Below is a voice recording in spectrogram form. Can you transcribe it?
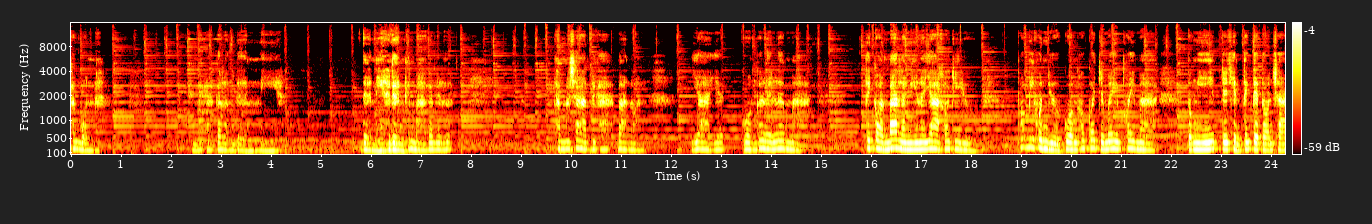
ข้างบนนะ ห็นไหมคะกำลังเดินหนีเดินหนีเดินขึ้นมาก็ไม่รู้ธรรมชาตินะคะ บ้านนอนหญ้าเยอะกวงก็เลยเริ่มมา แต่ก่อนบ้านหลังนี้นะหญ้าเขาจะอยู่ เพราะมีคนอยู่กวงเขาก็จะไม่ค่อยมา ตรงนี้จะเห็นตั้งแต่ตอนเช้า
